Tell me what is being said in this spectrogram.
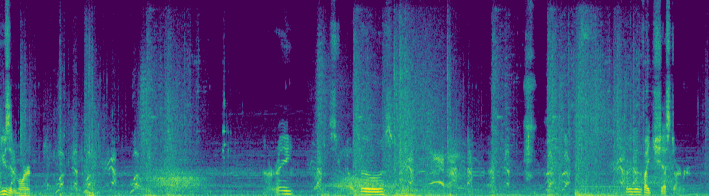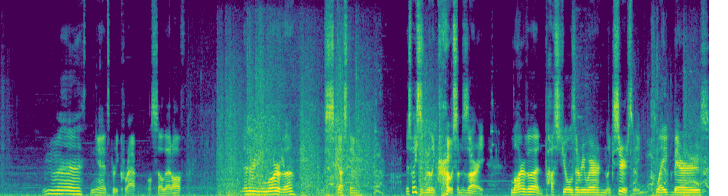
use it more. Alright. those. Unidentified chest armor. Mm, yeah, it's pretty crap. I'll sell that off. Nethering larva. Disgusting. This place is really gross, I'm sorry. Larva and pustules everywhere. Like, seriously. Plague bearers.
